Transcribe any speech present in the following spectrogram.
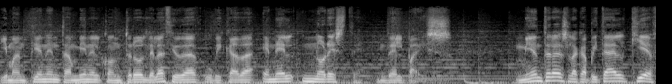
y mantienen también el control de la ciudad ubicada en el noreste del país. Mientras, la capital, Kiev,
